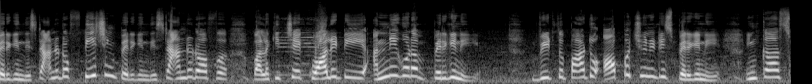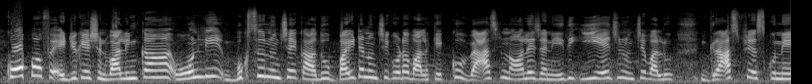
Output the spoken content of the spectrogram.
పెరిగింది స్టాండర్డ్ ఆఫ్ టీచింగ్ పెరిగింది స్టాండర్డ్ ఆఫ్ వాళ్ళకి ఇచ్చే క్వాలిటీ అన్నీ కూడా పెరిగినాయి. వీటితో పాటు ఆపర్చునిటీస్ పెరిగినాయి. ఇంకా స్కోప్ ఆఫ్ ఎడ్యుకేషన్ వాళ్ళు ఇంకా ఓన్లీ బుక్స్ నుంచే కాదు బయట నుంచి కూడా వాళ్ళకి ఎక్కువ వ్యాస్ట్ నాలెడ్జ్ అనేది ఈ ఏజ్ నుంచే వాళ్ళు గ్రాస్ప్ చేసుకునే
